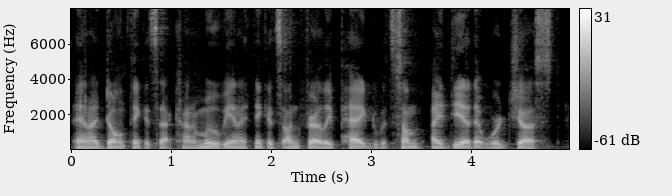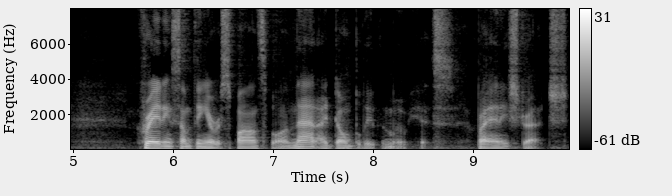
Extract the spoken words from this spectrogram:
and I don't think it's that kind of movie, and I think it's unfairly pegged with some idea that we're just creating something irresponsible, and that I don't believe the movie is by any stretch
